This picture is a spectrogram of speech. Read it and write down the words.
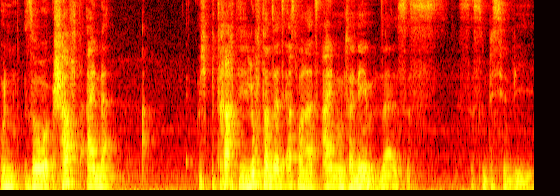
und so schafft eine, ich betrachte die Lufthansa jetzt erstmal als ein Unternehmen. Ne? Es, ist, es ist ein bisschen wie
